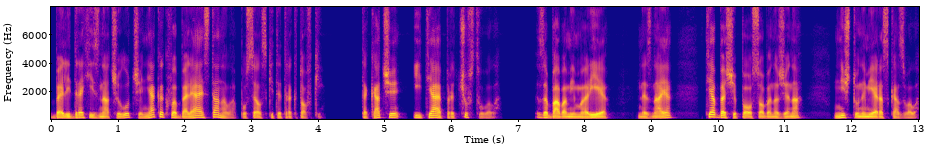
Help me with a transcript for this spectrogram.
Бели дрехи значило, че някаква беля е станала по селските трактовки. Така че и тя е предчувствувала. За баба ми Мария, не зная, тя беше по-особена жена, нищо не ми е разказвала.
